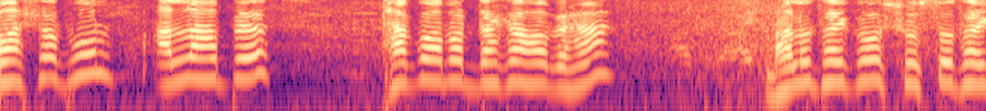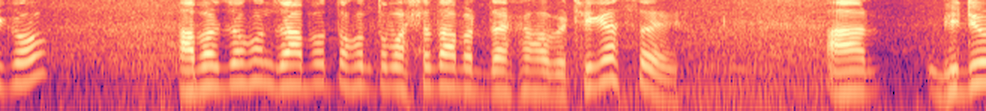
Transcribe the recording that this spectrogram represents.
তো আশরাফুল, আল্লাহ হাফেজ। থাকো, আবার দেখা হবে হ্যাঁ? ভালো থাকো, সুস্থ থাকো। আবার যখন যাব, তখন তোমার সাথে আবার দেখা হবে, ঠিক আছে? আর ভিডিও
